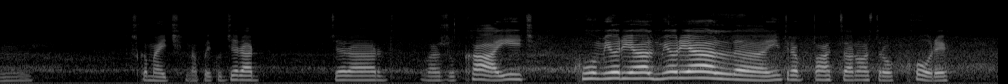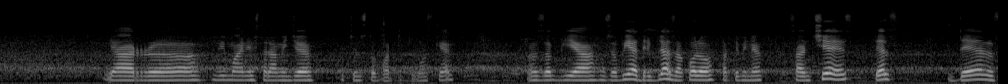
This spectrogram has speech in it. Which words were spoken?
Mm. Jucăm aici. Înapoi cu Gerard. Gerard va juca aici cu Muriel. Muriel uh, intră fața noastră o core. Iar uh, Viman este la minge. Face un stop foarte frumos chiar. Zogbia, Zogbia driblează acolo, foarte bine. Sanchez, Delf, Delf,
